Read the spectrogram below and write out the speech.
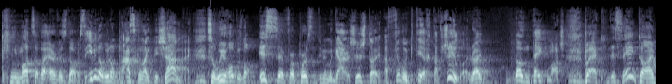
ki matzah ervas davar. So even though we don't paskin like Bishamai. So we hold there's no issa for a person to be Megarish Ishtoi, afilu ktich tafshiloi, right? Doesn't take much. But at the same time,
